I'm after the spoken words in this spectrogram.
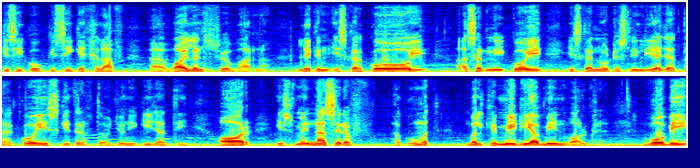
किसी को किसी के ख़िलाफ़ वायलेंस पे उभारना। लेकिन इसका कोई असर नहीं, कोई इसका नोटिस नहीं लिया जाता, कोई इसकी तरफ़ तोज्जो नहीं की जाती। और इसमें न सिर्फ़ हुकूमत बल्कि मीडिया भी इन्वॉल्व है। वो भी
